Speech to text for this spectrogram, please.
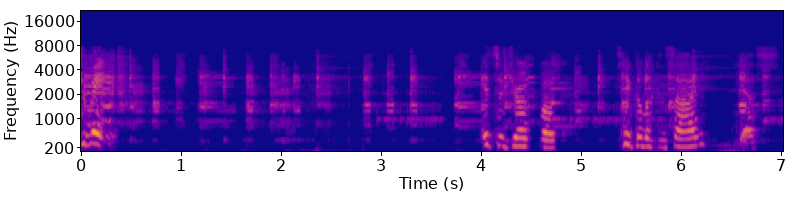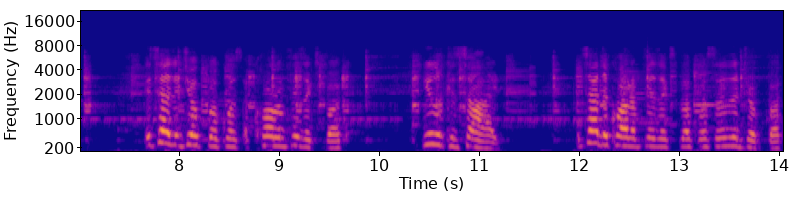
judge me! It's a joke book. Take a look inside. Yes. Inside the joke book was a quantum physics book. You look inside. Inside the quantum physics book was another joke book.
